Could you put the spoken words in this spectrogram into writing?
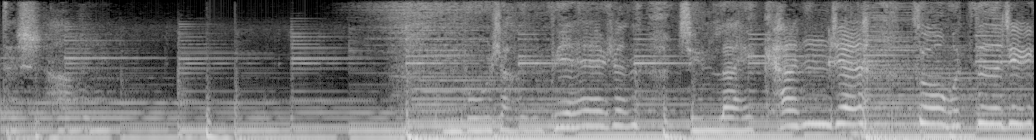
的伤。进来看见，做我自己，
